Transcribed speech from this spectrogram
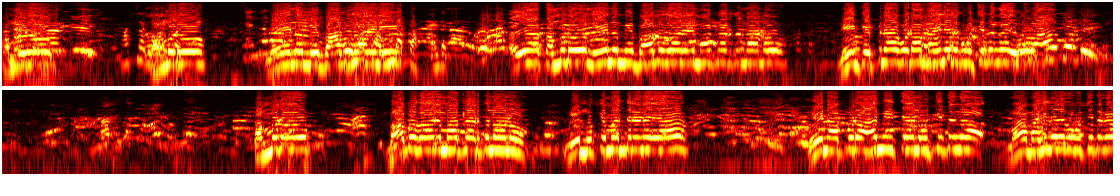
తమ్ముడు తమ్ముడు నేను మీ బాబు గారిని అయ్యా తమ్ముడు నేను మీ బాబు గారిని మాట్లాడుతున్నాను. నేను చెప్పినా కూడా మహిళలకు ఉచితంగా ఇవ్వవా? తమ్ముడు బాబు గారు మాట్లాడుతున్నాను. మీ ముఖ్యమంత్రినయ్యా నేను అప్పుడు హామీ ఇచ్చాను ఉచితంగా మా మహిళలకు ఉచితంగా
